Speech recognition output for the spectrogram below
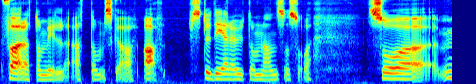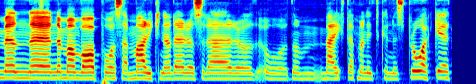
för att de vill att de ska ja, studera utomlands och så. Så, men eh, när man var på så marknader och sådär och, och de märkte att man inte kunde språket.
